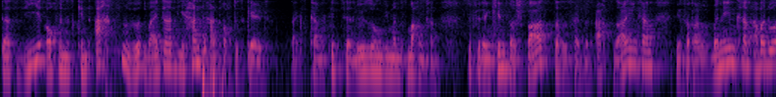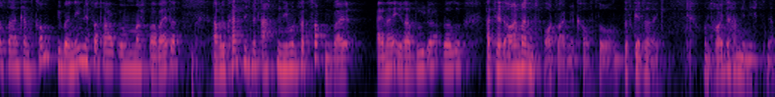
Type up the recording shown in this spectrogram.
dass sie, auch wenn das Kind 18 wird, weiter die Hand hat auf das Geld. Da gibt es ja Lösungen, wie man das machen kann. Dass du für dein Kind was sparst, dass es halt mit 18 reingehen kann, den Vertrag übernehmen kann, aber du auch sagen kannst, komm, übernehm den Vertrag, irgendwann mal spar weiter. Aber du kannst nicht mit 18 nehmen und verzocken, weil einer ihrer Brüder oder so hat sich halt auch einfach einen Sportwagen gekauft so, und das Geld war weg. Und heute haben die nichts mehr.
